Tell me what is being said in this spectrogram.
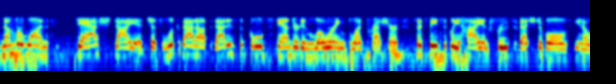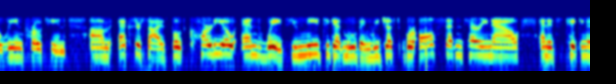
Number one. Dash diet. Just look that up. That is the gold standard in lowering blood pressure. So it's basically high in fruits, vegetables, you know, lean protein. Um, exercise, both cardio and weights. You need to get moving. We just we're all sedentary now, and it's taking a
